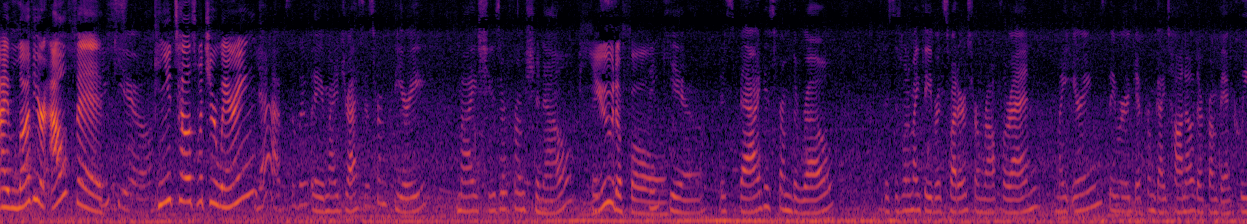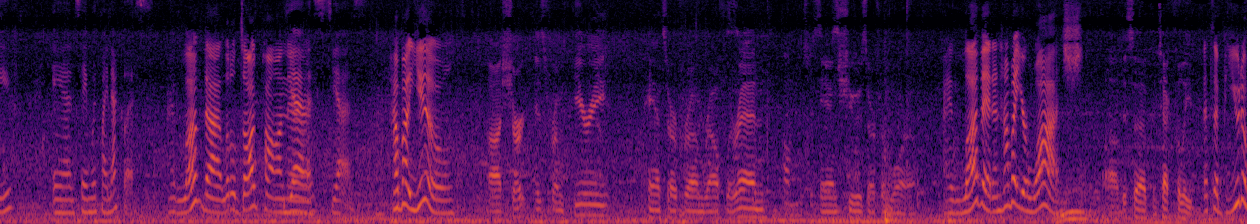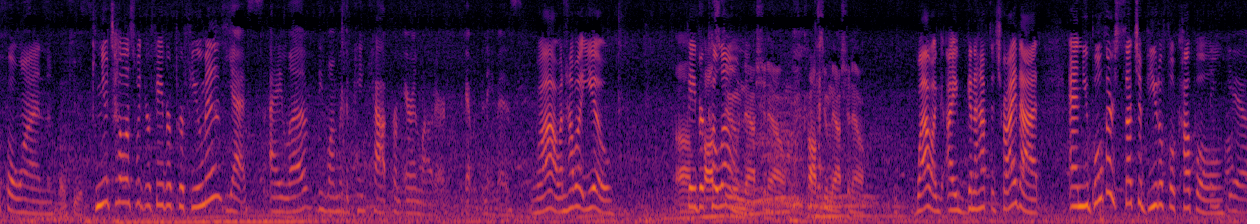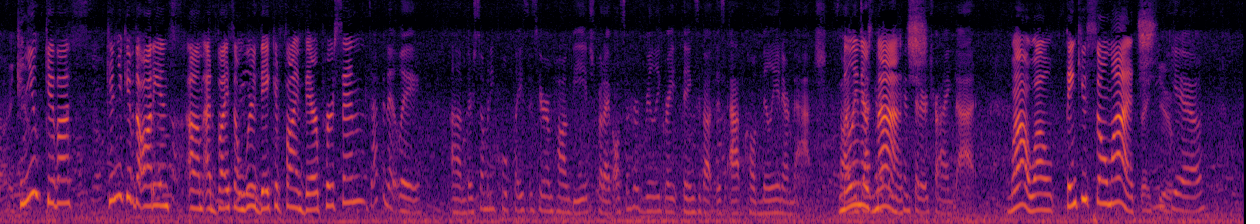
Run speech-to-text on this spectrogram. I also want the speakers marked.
Speaker 1: I love your outfits.
Speaker 2: Thank you.
Speaker 1: Can you tell us what you're wearing?
Speaker 2: Yeah, absolutely. My dress is from Theory. My shoes are from Chanel. This-
Speaker 1: Beautiful.
Speaker 2: Thank you. This bag is from The Row. This is one of my favorite sweaters from Ralph Lauren. My earrings, they were a gift from Gaetano. They're from Van Cleef. And same with my necklace.
Speaker 1: I love that little dog paw on there.
Speaker 2: Yes, yes.
Speaker 1: How about you?
Speaker 3: Uh, shirt is from Theory, pants are from Ralph Lauren, and shoes are from Laura.
Speaker 1: I love it. And how about your watch?
Speaker 3: Uh, this is a Patek Philippe.
Speaker 1: That's a beautiful one.
Speaker 3: Thank you.
Speaker 1: Can you tell us what your favorite perfume is?
Speaker 2: Yes, I love the one with the pink cap from Aerin Lauder. I forget what the name is.
Speaker 1: Wow. And how about you?
Speaker 3: Um,
Speaker 1: Favorite
Speaker 3: Costume
Speaker 1: cologne?
Speaker 3: National. Costume National.
Speaker 1: Wow. I, I'm going to have to try that. And you both are such a beautiful couple.
Speaker 2: Thank you.
Speaker 3: Thank
Speaker 1: Can you give us, can you give the audience um, advice on where they could find their person?
Speaker 2: Definitely. Um, there's so many cool places here in Palm Beach, but I've also heard really great things about this app called Millionaire Match. So I would
Speaker 1: Millionaire's Match.
Speaker 2: Consider trying that.
Speaker 1: Wow. Well, thank you so much.
Speaker 3: Thank you.
Speaker 2: Thank you.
